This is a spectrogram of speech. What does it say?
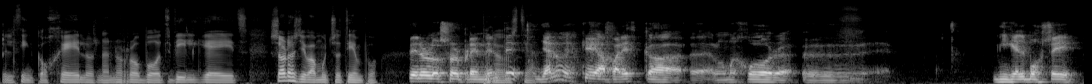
El 5G, los nanorobots, Bill Gates. Soros lleva mucho tiempo. Pero lo sorprendente Pero, ya no es que aparezca eh, a lo mejor eh, Miguel Bosé,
